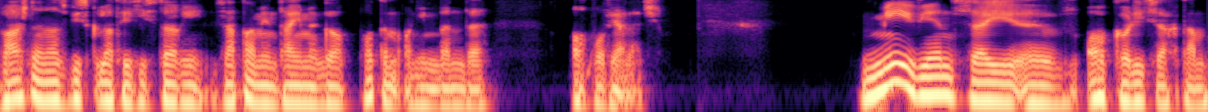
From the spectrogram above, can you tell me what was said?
ważne nazwisko dla tej historii, zapamiętajmy go, potem o nim będę opowiadać. Mniej więcej e, w okolicach tam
